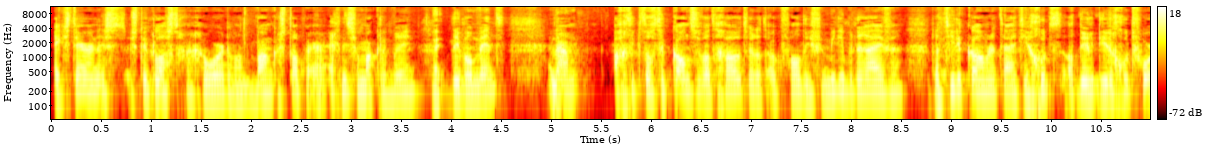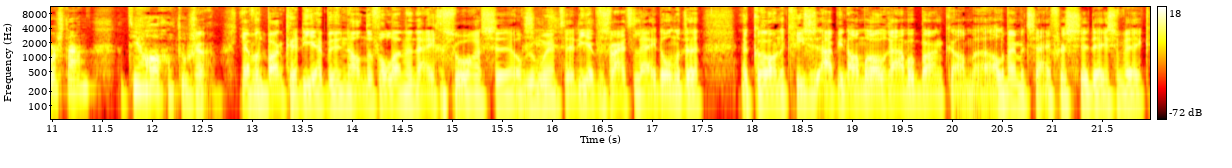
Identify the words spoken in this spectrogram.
extern is een stuk lastiger geworden. Want banken stappen er echt niet zo makkelijk meer in Nee. op dit moment. En daarom acht ik toch de kansen wat groter dat ook vooral die familiebedrijven, dat die de komende tijd die, goed, die, die er goed voor staan, dat die vooral gaan toeslaan. Ja. ja, want banken die hebben hun handen vol aan hun eigen sores eh, op het moment. Hè. Die hebben zwaar te lijden onder de eh, coronacrisis. ABN AMRO, Rabobank, alle- allebei met cijfers eh, deze week.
